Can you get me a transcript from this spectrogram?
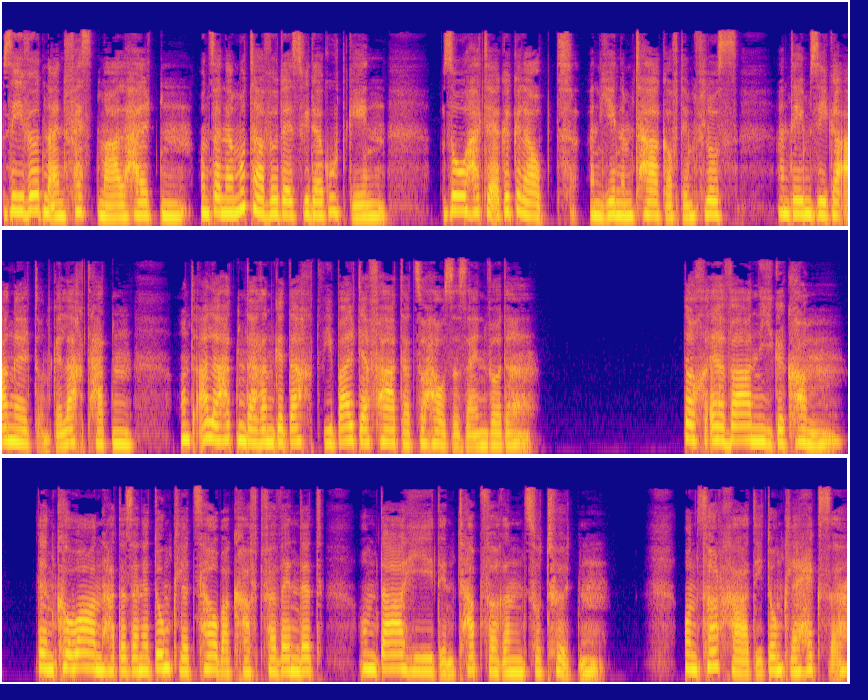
Sie würden ein Festmahl halten, und seiner Mutter würde es wieder gut gehen, so hatte er geglaubt, an jenem Tag auf dem Fluss, an dem sie geangelt und gelacht hatten, und alle hatten daran gedacht, wie bald der Vater zu Hause sein würde. Doch er war nie gekommen, denn Koan hatte seine dunkle Zauberkraft verwendet, um Dahi, den Tapferen, zu töten und Zorcha, die dunkle Hexe.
